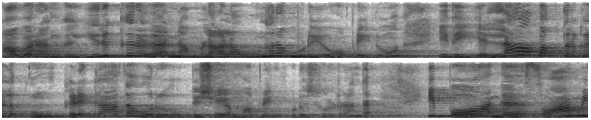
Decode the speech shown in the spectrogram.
அவர் அங்கே இருக்கிறத நம்மளால் உணர முடியும் அப்படின்னும் இது எல்லா பக்தர்களுக்கும் கிடைக்காத ஒரு விஷயம் அப்படின்னு கூட சொல்கிறாங்க இப்போது அந்த சுவாமி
